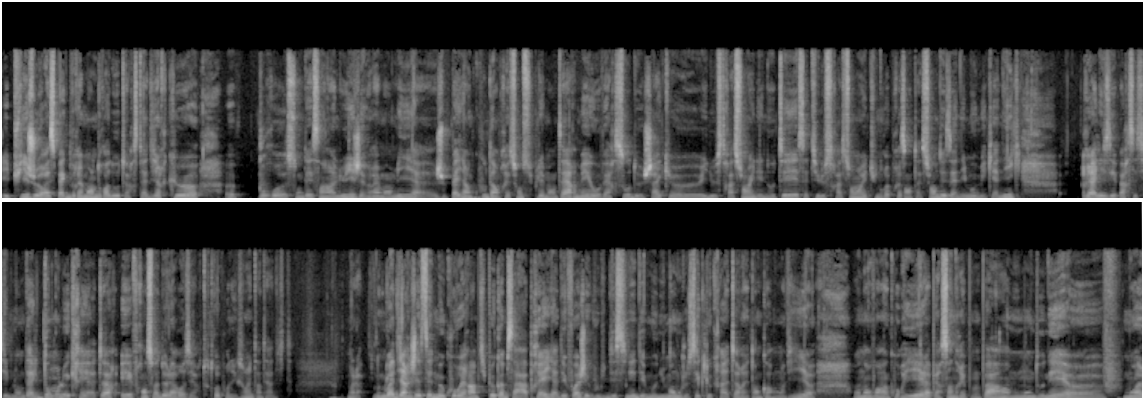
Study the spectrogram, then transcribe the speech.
Et puis je respecte vraiment le droit d'auteur, c'est-à-dire que pour son dessin à lui, j'ai vraiment mis, je paye un coût d'impression supplémentaire, mais au verso de chaque illustration, il est noté, cette illustration est une représentation des animaux mécaniques réalisée par Cécile Blondel, dont le créateur est François Delarosière. Toute reproduction est interdite. Voilà. Donc on va dire que j'essaie de me couvrir un petit peu comme ça. Après, il y a des fois, j'ai voulu dessiner des monuments où je sais que le créateur est encore en vie. Euh, on envoie un courrier, la personne ne répond pas. À un moment donné, euh, moi,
